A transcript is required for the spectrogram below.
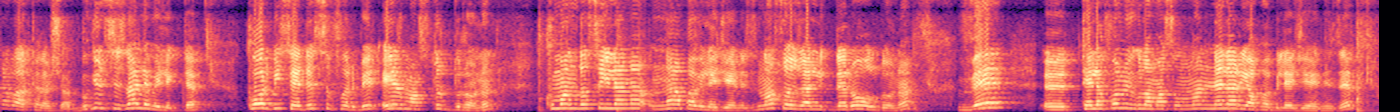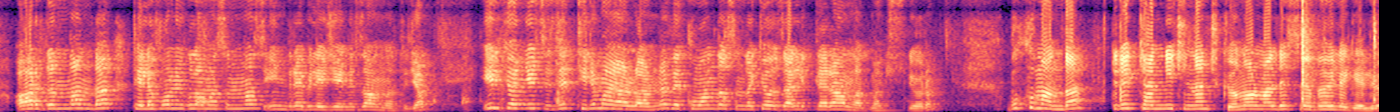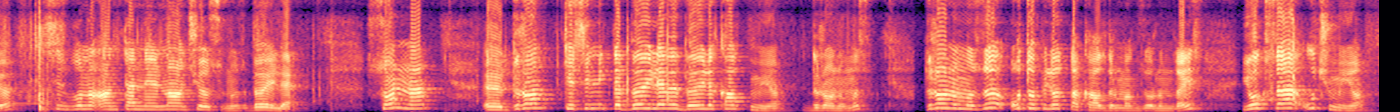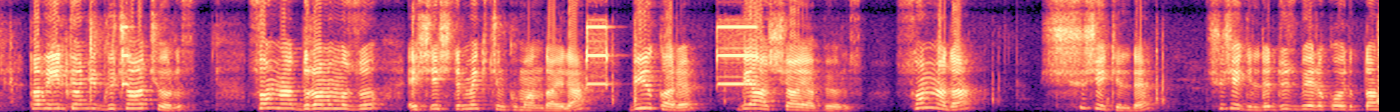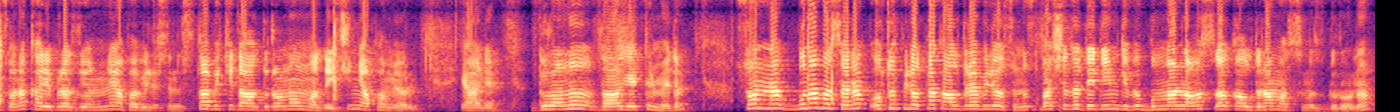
Merhaba arkadaşlar. Bugün sizlerle birlikte Corby SD01 Airmaster drone'un kumandasıyla ne, ne yapabileceğinizi, nasıl özellikleri olduğunu ve e, telefon uygulamasından neler yapabileceğinizi, ardından da telefon uygulamasını nasıl indirebileceğinizi anlatacağım. İlk önce size trim ayarlarını ve kumandasındaki özellikleri anlatmak istiyorum. Bu kumanda direkt kendi içinden çıkıyor. Normalde size böyle geliyor. Siz bunu antenlerini açıyorsunuz böyle. Sonra e, drone kesinlikle böyle ve böyle kalkmıyor drone'umuz. Drone'umuzu otopilotla kaldırmak zorundayız. Yoksa uçmuyor. Tabi ilk önce gücü açıyoruz. Sonra drone'umuzu eşleştirmek için kumandayla bir yukarı bir aşağı yapıyoruz. Sonra da şu şekilde şu şekilde düz bir yere koyduktan sonra kalibrasyonunu yapabilirsiniz. Tabii ki daha drone olmadığı için yapamıyorum. Yani drone'u daha getirmedim. Sonra buna basarak otopilotla kaldırabiliyorsunuz. Başta da dediğim gibi bunlarla asla kaldıramazsınız drone'u.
